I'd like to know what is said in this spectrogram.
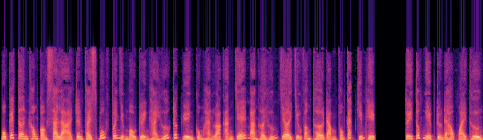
một cái tên không còn xa lạ trên Facebook với những mẫu truyện hài hước rất duyên cùng hàng loạt ảnh chế mang hơi hướng chơi chữ văn thơ đậm phong cách kiếm hiệp. Tuy tốt nghiệp trường đại học ngoại thương,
